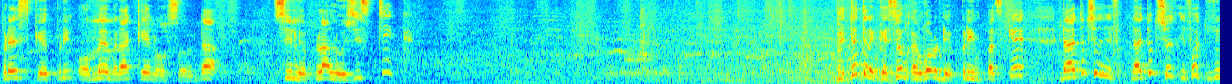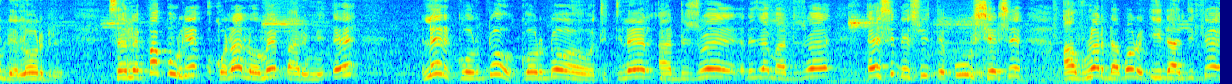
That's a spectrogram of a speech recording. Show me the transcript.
presque pris au même rang que nos soldats sur le plan logistique. Peut-être une question encore de prime, parce que dans toute chose, dans il faut toujours de l'ordre. Ce n'est pas pour rien qu'on a nommé parmi eux leur cordeau, cordeau titulaire, adjoint, deuxième adjoint, ainsi de suite, pour chercher à vouloir d'abord identifier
